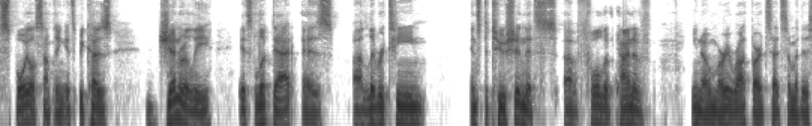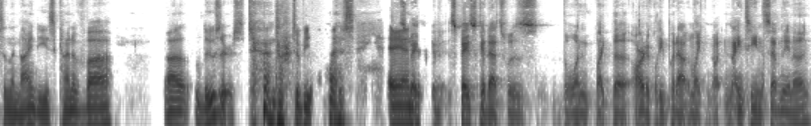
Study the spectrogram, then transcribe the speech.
spoil something. It's because generally it's looked at as a libertine institution that's uh, full of kind of, you know, Murray Rothbard said some of this in the 90s, kind of uh, uh, losers, to be honest. And Space, Space, Cadets was the one, like the article he put out in like 1979.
